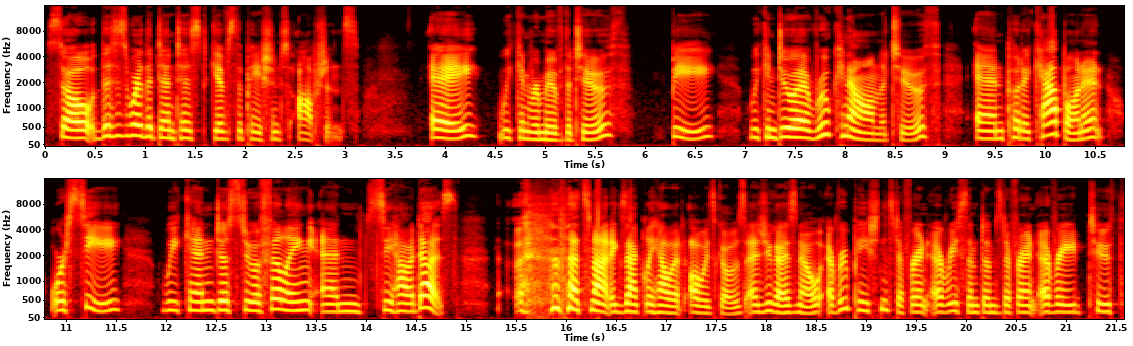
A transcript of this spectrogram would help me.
So, this is where the dentist gives the patient options. A, we can remove the tooth. B, we can do a root canal on the tooth and put a cap on it. Or C, we can just do a filling and see how it does. That's not exactly how it always goes. As you guys know, every patient's different, every symptom's different, every tooth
